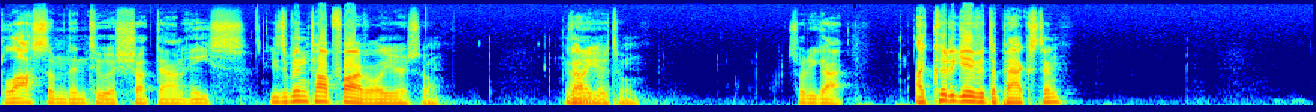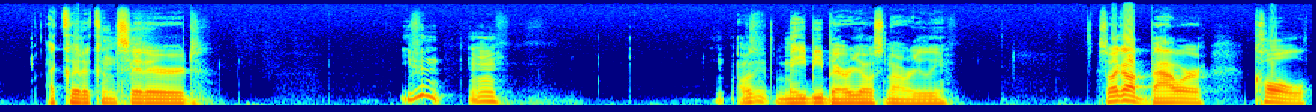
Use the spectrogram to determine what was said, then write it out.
Blossomed into a shutdown ace. He's been top five all year, so I gotta like give it. it to him. So what do you got? I could have gave it to Paxton. I could have considered even mm, I was maybe Berrios, not really. So I got Bauer, Cole,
